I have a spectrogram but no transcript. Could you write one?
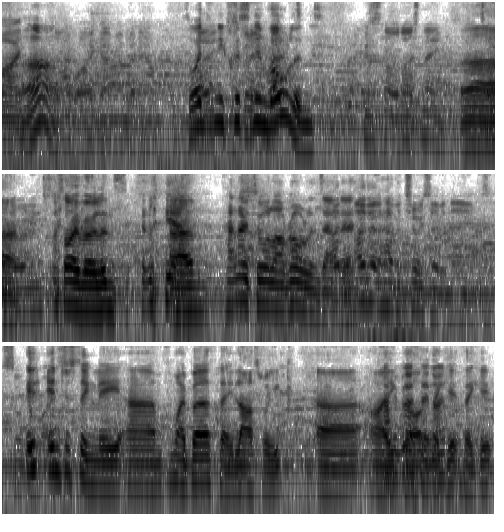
Why? Ah, Oh, well, I can't remember now. so why didn't you christen him Roland? Because it's not a nice name. Ah. Sorry, Roland. Sorry, Roland. yeah. Um, Hello to all our Rolands I out don't, there. I don't have a choice over names. It's sort of in- worse. interestingly, um, for my birthday last week, uh, I Happy got birthday, thank you, thank you.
